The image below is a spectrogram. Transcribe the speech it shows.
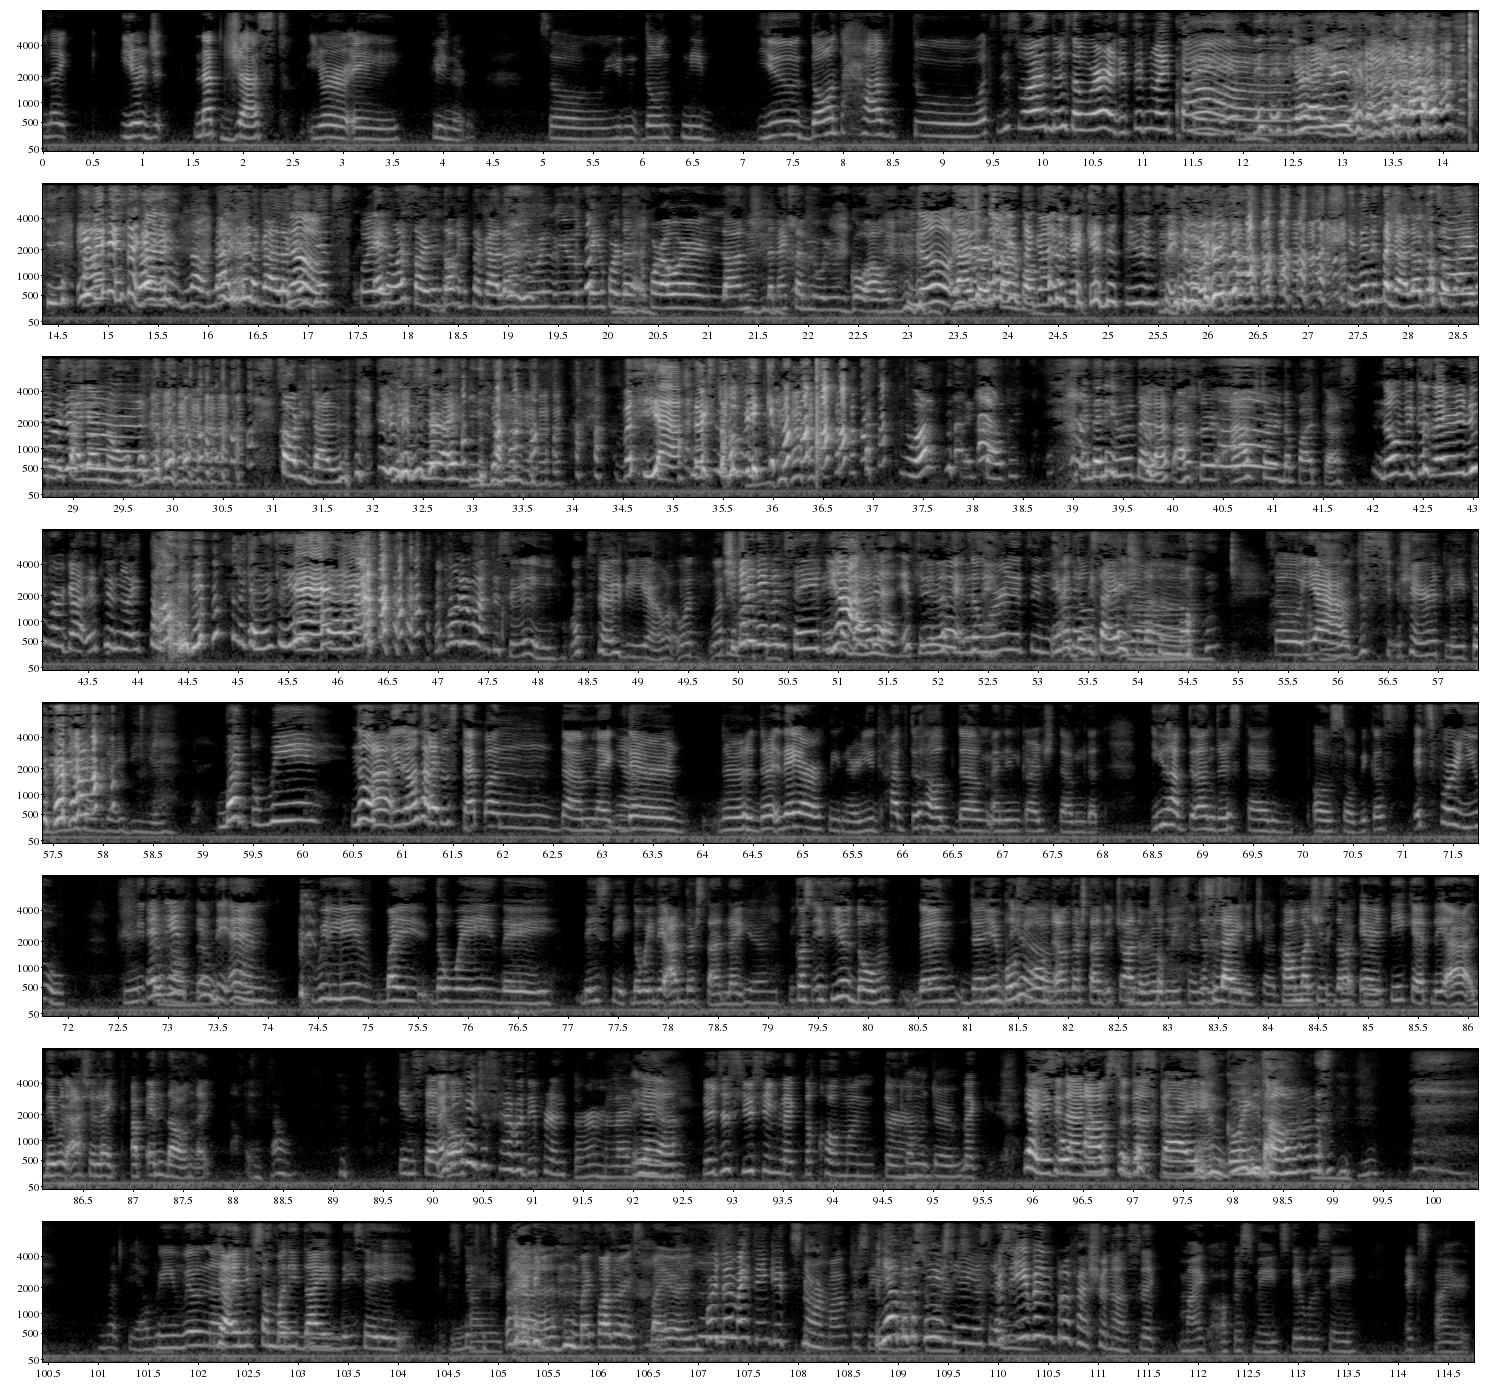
like you're j- not just you're a cleaner so you don't need you don't have to what's this one there's a word it's in my tongue this is your Oh idea. so you have- you Even have- in Tagalog. No, you- no, not in Tagalog. No, If it's, wait. anyone started talking Tagalog, you will you will pay for the for our lunch the next time we will go out. No, Lunch even or though in Starbucks. Tagalog, I cannot even say the word. Even in Tagalog, also Yeah, even Bisaya, no. Sorry, Jal. This is your idea. but yeah, next topic. What? Next topic. And then he will tell us after after the podcast. no, because I really forgot. It's in my tongue. Can you see it? But what do you want to say? What's the idea? What what, what She you want cannot to- even say it in yeah, Tagalog. can, it's She in my, the word. It's in Even I in don't- Bisaya, she doesn't know. So yeah, Well, just share it later. you have the idea. But we no, Uh, you don't have I- to step on them like Yeah. they're they're they're they are cleaner. You have to help them and encourage them that you have to understand also because it's for you. You need and to in, help them. in the too. end we live by the way they they speak the way they understand like yeah, because if you don't then, Then, you both yeah. won't understand each other so just like each other. how much yes, is the air ticket they uh, they will ask you like up and down like up and down instead I of think they just have a different term. Like yeah yeah they're just using like the common term. Common term. Like yeah you go up synonymous to to the that sky term, yeah. and going down from the But yeah, we will not. yeah and if somebody died they say expired. expired. yeah, my father expired For them, I think it's normal to say. yeah those because they're words. serious like Because even professionals, like my office mates, they will say expired.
